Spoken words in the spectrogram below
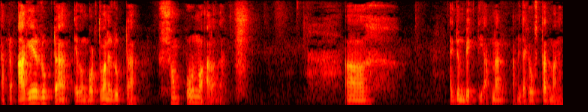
আপনার আগের রূপটা এবং বর্তমানের রূপটা সম্পূর্ণ আলাদা। একজন ব্যক্তি আপনার, আপনি যাকে ওস্তাদ মানেন,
